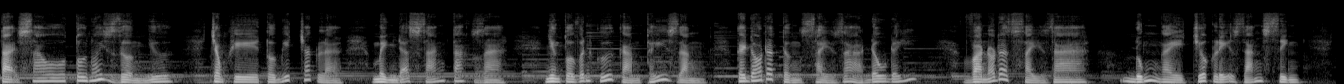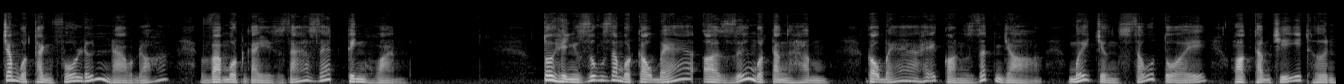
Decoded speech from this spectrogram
Tại sao tôi nói dường như trong khi tôi biết chắc là mình đã sáng tác ra nhưng tôi vẫn cứ cảm thấy rằng cái đó đã từng xảy ra ở đâu đấy và nó đã xảy ra đúng ngay trước lễ Giáng sinh trong một thành phố lớn nào đó và một ngày giá rét kinh hoàng. Tôi hình dung ra một cậu bé ở dưới một tầng hầm. Cậu bé hãy còn rất nhỏ, mới chừng 6 tuổi hoặc thậm chí ít hơn.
